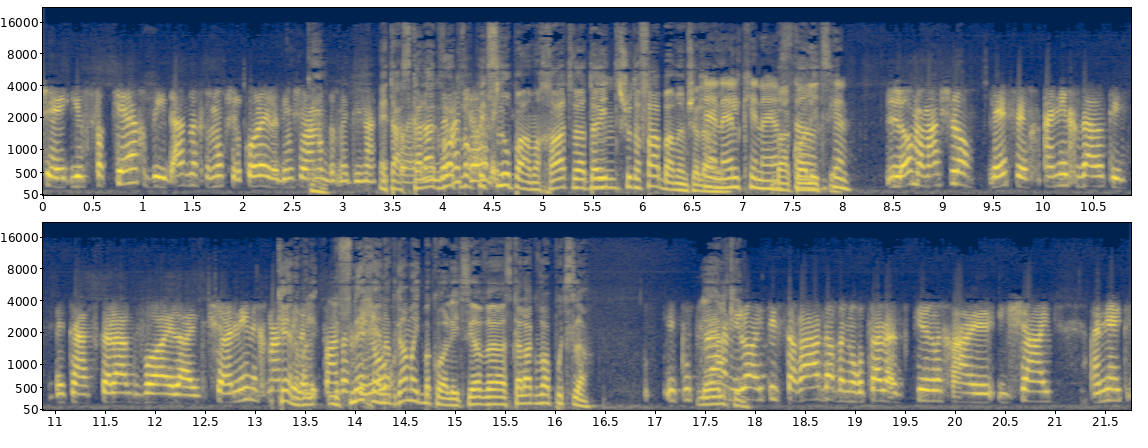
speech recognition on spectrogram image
שיפקח וידאג לחינוך של כל הילדים שלנו במדינת ישראל? את ההשכלה הגבוהה כבר. פיצלו פעם אחת ואת היית שותפה בממשלה. כן, אלקין היה שר. בקואליציה. כן. לא, ממש לא. להפך, אני החזרתי את ההשכלה הגבוהה אליי. כשאני נכנסתי כן, אבל למשרד לפני כן החינוך, את גם היית בקואליציה וההשכלה הגבוהה פוצלה. היא פוצלה, לאלקין. אני לא הייתי שרה, אגב, אני רוצה להזכיר לך, אה, ישי, אני הייתי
